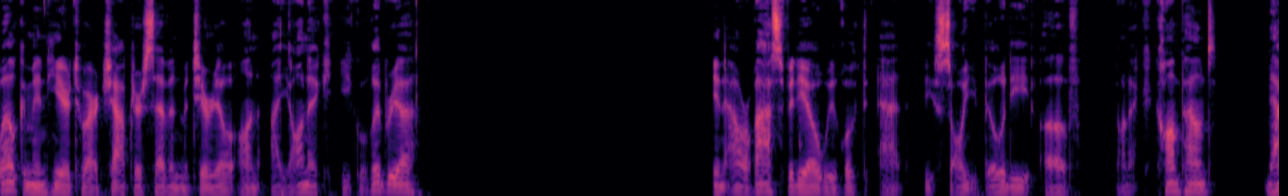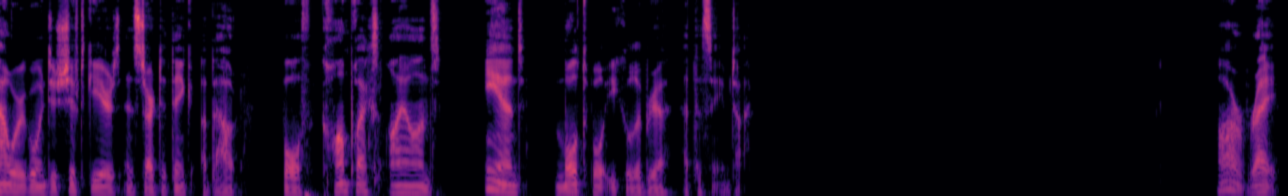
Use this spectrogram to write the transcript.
Welcome in here to our Chapter 7 material on ionic equilibria. In our last video, we looked at the solubility of ionic compounds. Now we're going to shift gears and start to think about both complex ions and multiple equilibria at the same time. All right,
